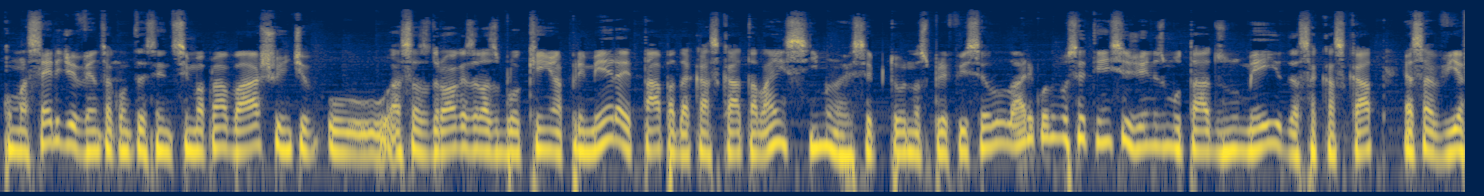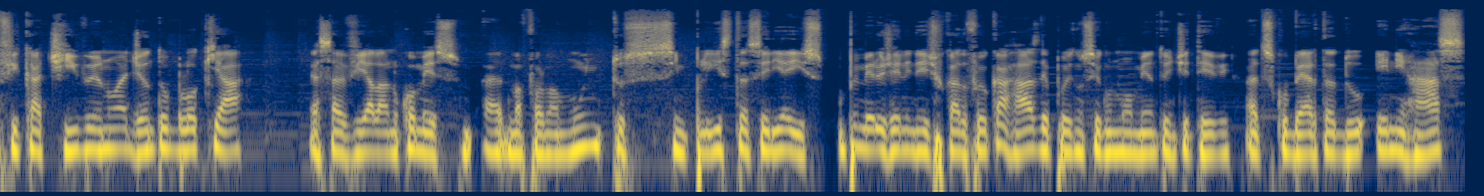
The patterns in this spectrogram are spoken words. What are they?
com uma série de eventos acontecendo de cima para baixo, a gente, o, essas drogas elas bloqueiam a primeira etapa da cascata lá em cima, no receptor, na superfície celular, e quando você tem esses genes mutados no meio dessa cascata, essa via fica ativa e não adianta eu bloquear essa via lá no começo. É, de uma forma muito simplista, seria isso. O primeiro gene identificado foi o Carras, depois, no segundo momento, a gente teve a descoberta do NRAS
